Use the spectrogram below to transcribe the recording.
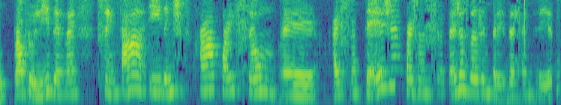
o próprio líder, né, sentar e identificar quais são é, a estratégia, quais são as estratégias empre dessa empresa,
